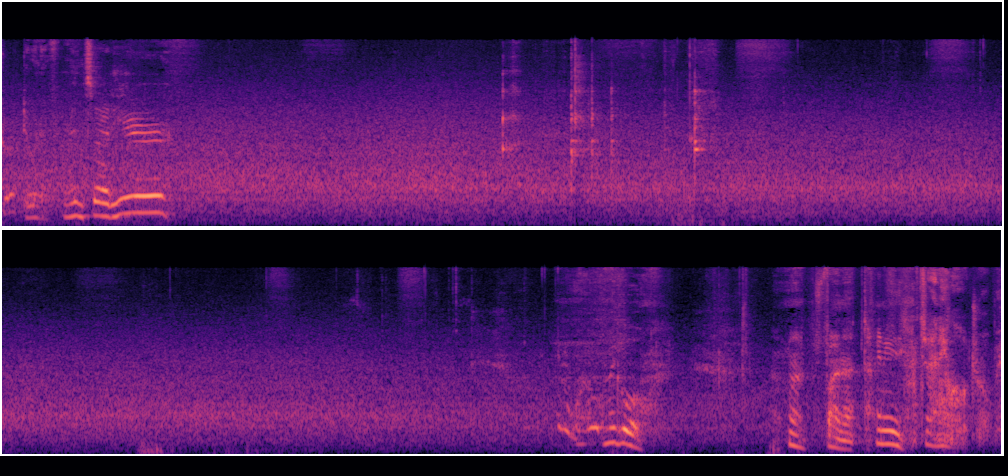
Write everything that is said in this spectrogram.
Try doing it from inside here. Let me go. I'm gonna find a tiny, tiny little drill bit.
